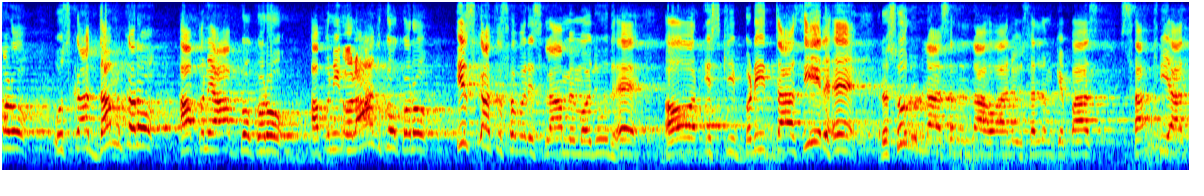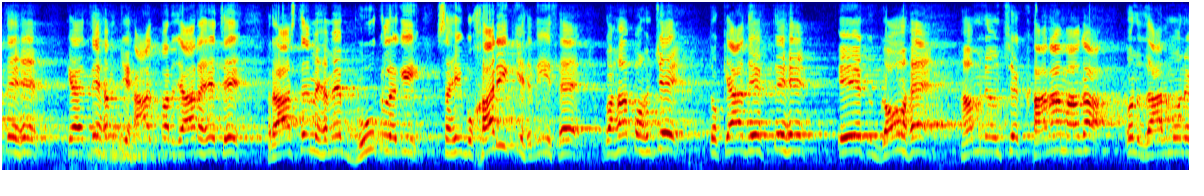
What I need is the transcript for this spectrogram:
پڑھو اس کا دم کرو، اپنے آپ کو کرو، اپنی اولاد کو کرو۔ اس کا تصور اسلام میں موجود ہے اور اس کی بڑی تاثیر ہے۔ رسول اللہ صلی اللہ علیہ وسلم کے پاس ساتھی آتے ہیں، کہتے ہیں، ہم جہاد پر جا رہے تھے، راستے میں ہمیں بھوک لگی۔ صحیح بخاری کی حدیث ہے، وہاں پہنچے تو کیا دیکھتے ہیں؟ ایک گاؤں ہے، ہم نے ان سے کھانا مانگا۔ ان ظالموں نے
